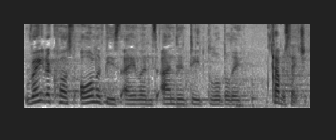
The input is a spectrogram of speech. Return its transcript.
right across all of these islands and indeed globally? Cabinet Secretary.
